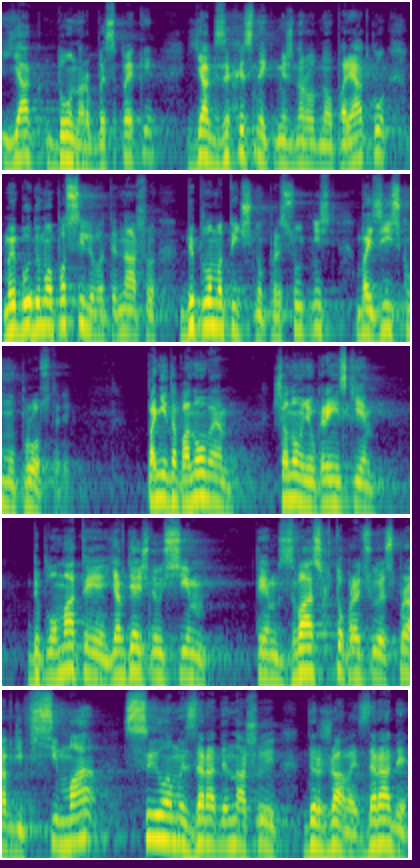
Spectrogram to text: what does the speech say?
як донор безпеки, як захисник міжнародного порядку, ми будемо посилювати нашу дипломатичну присутність в азійському просторі. Пані та панове, шановні українські дипломати, я вдячний усім тим з вас, хто працює справді всіма силами заради нашої держави, заради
